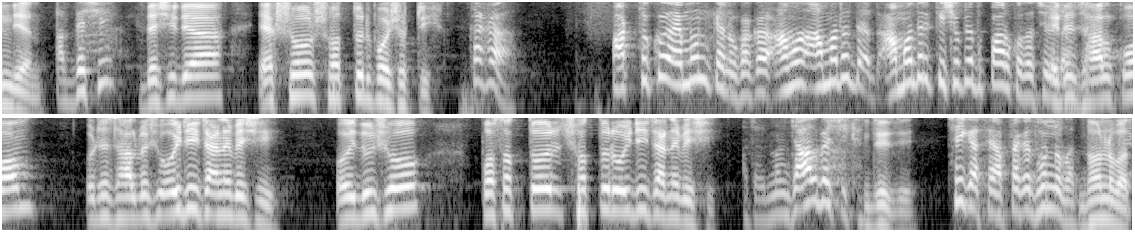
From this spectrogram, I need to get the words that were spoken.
ইন্ডিয়ান আর দেশি? দেশিটা একশো সত্তর পঁয়ষট্টি। কাকা পার্থক্য এমন কেন কাকা? আমাদের আমাদের কৃষকরা তো পাওয়ার কথা ছিল এটা ঝাল কম ওইটা ঝাল বেশি ওইটাই টানে বেশি। ওই দুশো পঁচাত্তর সত্তর ওইটাই টানে বেশি। আচ্ছা মানে জাল বেশি জি জি। ঠিক আছে আপনাকে ধন্যবাদ। ধন্যবাদ।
